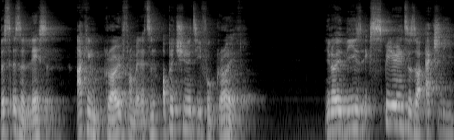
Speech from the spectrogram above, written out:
this is a lesson. I can grow from it. It's an opportunity for growth. You know, these experiences are actually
